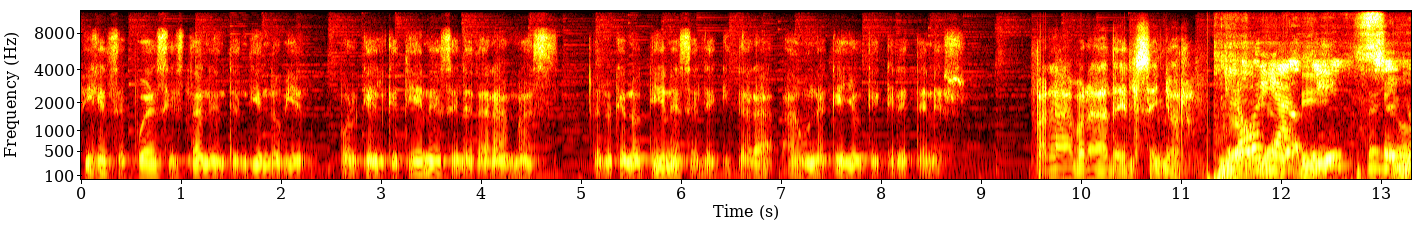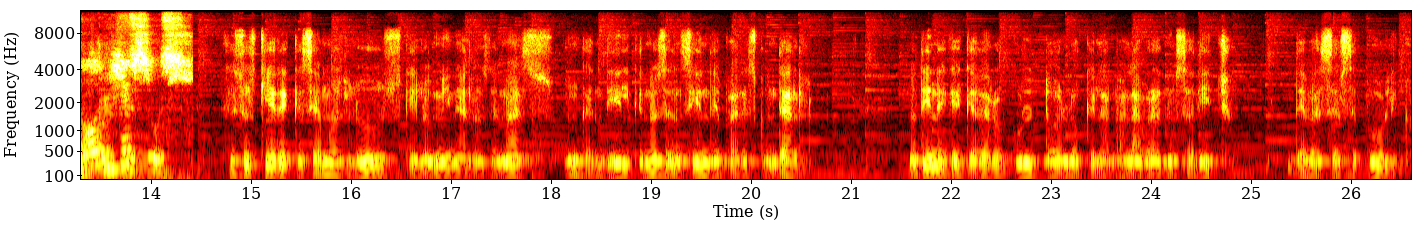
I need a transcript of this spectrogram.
Fíjense pues si están entendiendo bien, porque el que tiene se le dará más, pero el que no tiene se le quitará aún aquello que cree tener. Palabra del Señor. Gloria a ti, Señor Jesús. Jesús quiere que seamos luz que ilumine a los demás, un candil que no se enciende para esconderlo. No tiene que quedar oculto lo que la palabra nos ha dicho, debe hacerse público.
